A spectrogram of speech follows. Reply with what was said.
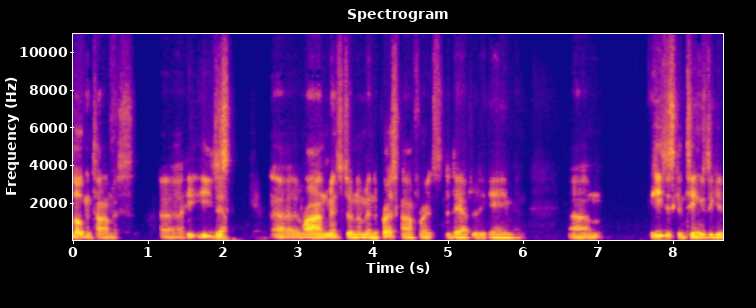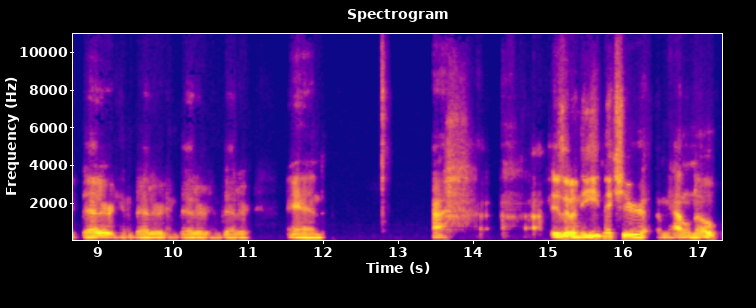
Logan Thomas. Uh, he he just uh, Ron mentioned him in the press conference the day after the game, and um, he just continues to get better and better and better and better. And uh, is it a need next year? I mean, I don't know.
